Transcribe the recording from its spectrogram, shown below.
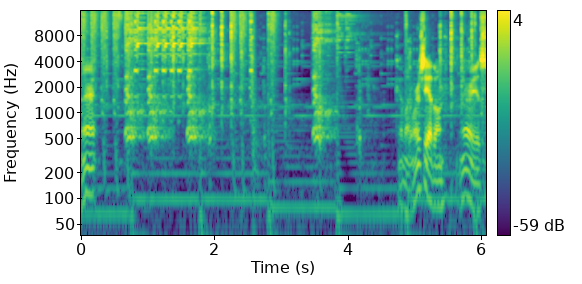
Alright. Come on, where's the other one? There he is.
